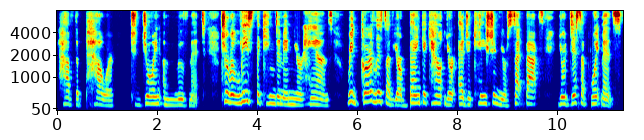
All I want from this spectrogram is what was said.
have the power to join a movement, to release the kingdom in your hands, regardless of your bank account, your education, your setbacks, your disappointments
